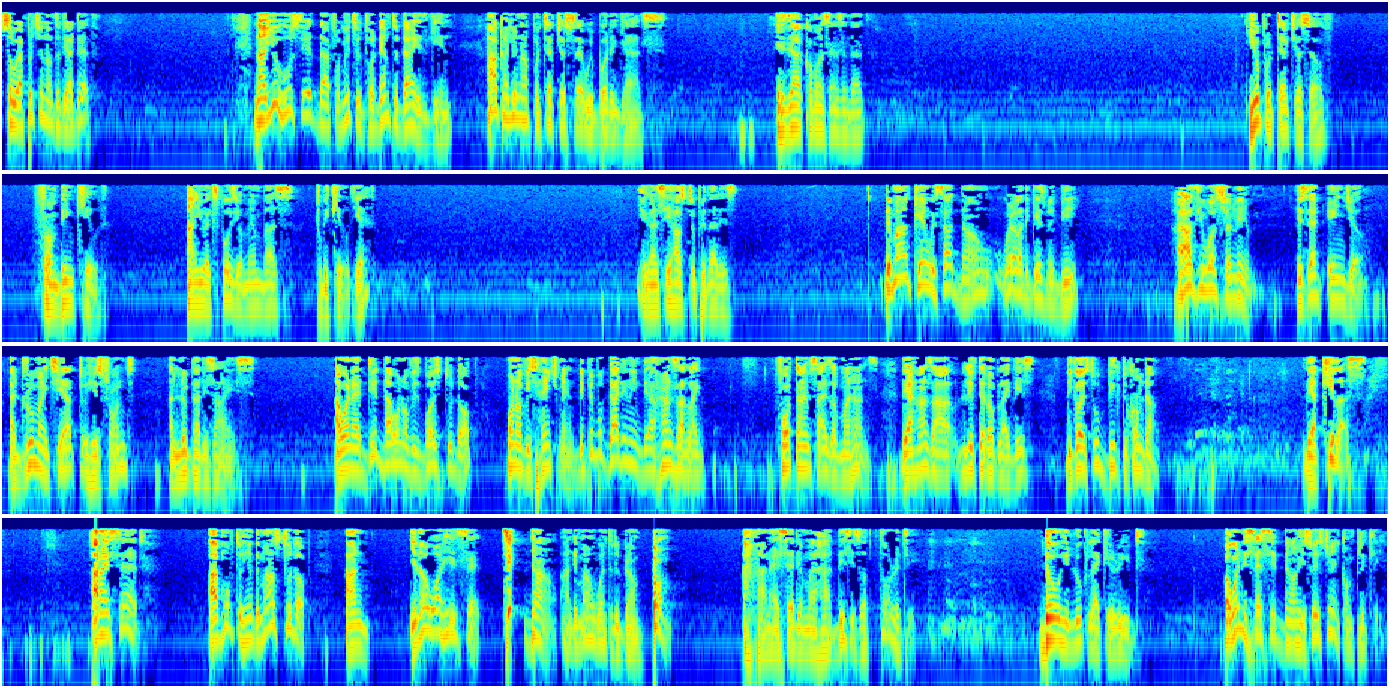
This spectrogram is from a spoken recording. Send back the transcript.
So we are preaching unto their death. Now, you who said that for me to, for them to die is gain, how can you not protect yourself with bodyguards? Is there common sense in that? You protect yourself from being killed, and you expose your members to be killed, yeah? You can see how stupid that is. The man came, we sat down, wherever the case may be. I asked him, What's your name? He said, Angel. I drew my chair to his front and looked at his eyes. And when I did that, one of his boys stood up, one of his henchmen. The people guiding him, their hands are like four times size of my hands. Their hands are lifted up like this because it's too big to come down. They are killers. And I said, I moved to him. The man stood up. And you know what he said? Sit down. And the man went to the ground. Boom. And I said in my heart, This is authority. Though he looked like a reed. But when he says sit down, his face changed completely.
